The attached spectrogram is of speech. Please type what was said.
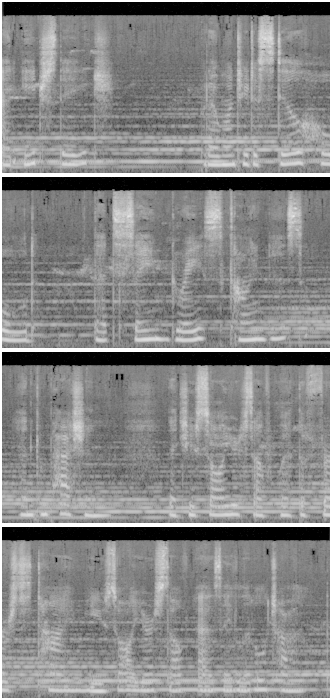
at each stage, but I want you to still hold that same grace, kindness, and compassion that you saw yourself with the first time you saw yourself as a little child.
